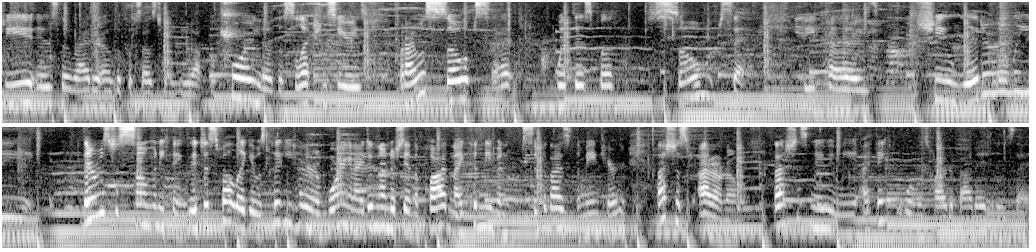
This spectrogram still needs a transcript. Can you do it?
She is the writer of the books I was telling you about before. You know, the selection series. But I was so upset with this book. So upset because she literally there was just so many things. It just felt like it was cookie cutter and boring, and I didn't understand the plot, and I couldn't even sympathize with the main character. That's just, I don't know. That's just maybe me. I think what was hard about it is that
